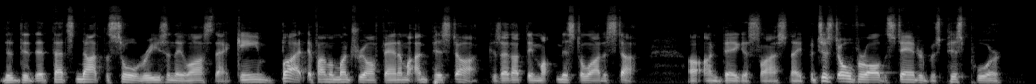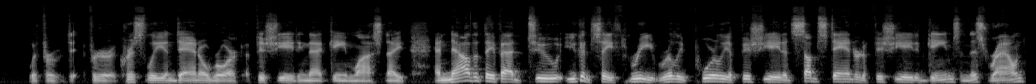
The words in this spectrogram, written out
the, the, that's not the sole reason they lost that game. But if I'm a Montreal fan, I'm, I'm pissed off because I thought they missed a lot of stuff uh, on Vegas last night. But just overall, the standard was piss poor with for for Chris Lee and Dan O'Rourke officiating that game last night. And now that they've had two, you could say three really poorly officiated, substandard officiated games in this round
